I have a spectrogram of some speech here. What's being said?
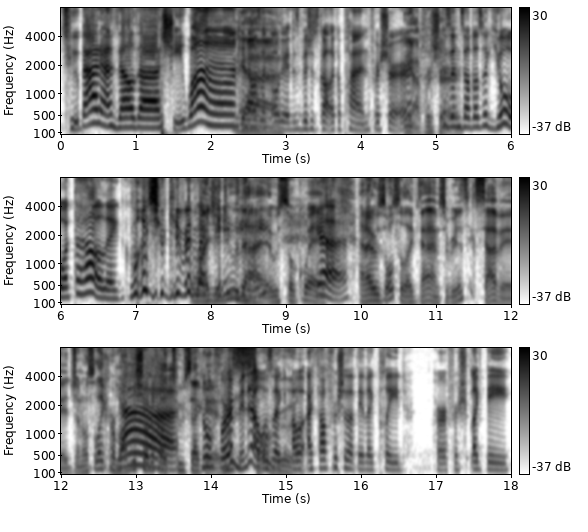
"Too bad, Aunt Zelda, she won." And I was like, "Okay, this bitch has got like a plan for sure." Yeah, for sure. Because then Zelda's like, "Yo, what the hell? Like, why'd you give her my Why'd you do that? It was so quick. Yeah. And I was also like, damn, Sabrina's like savage. And also like her mom just showed up for like two seconds. No, for a minute I was like. I, I thought for sure that they like played her for sure. Like they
